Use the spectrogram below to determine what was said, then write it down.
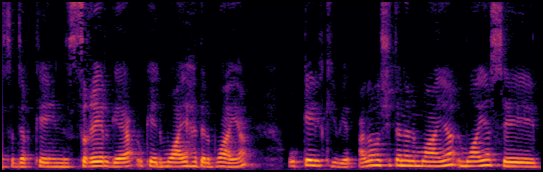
صدق كاين الصغير كاع وكاين الموايا هذا الموايا وكاين الكبير. ألوغ شريت أنا الموايا الموايا سي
